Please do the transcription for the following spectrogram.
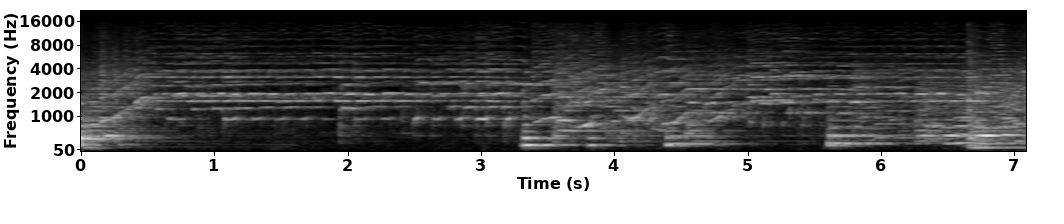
Thank you.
